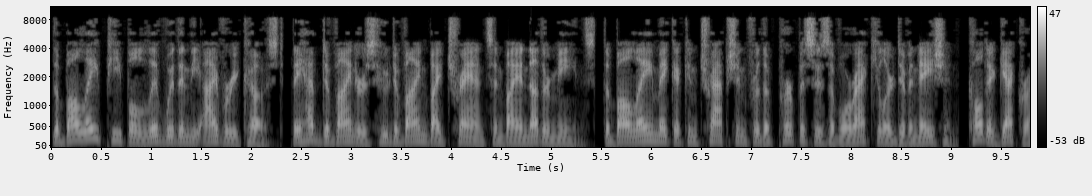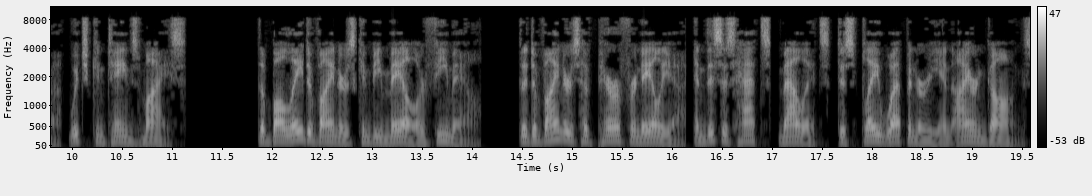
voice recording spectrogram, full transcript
The Balé people live within the Ivory Coast, they have diviners who divine by trance and by another means. The Balé make a contraption for the purposes of oracular divination, called a gekra, which contains mice. The Balé diviners can be male or female. The diviners have paraphernalia, and this is hats, mallets, display weaponry and iron gongs,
